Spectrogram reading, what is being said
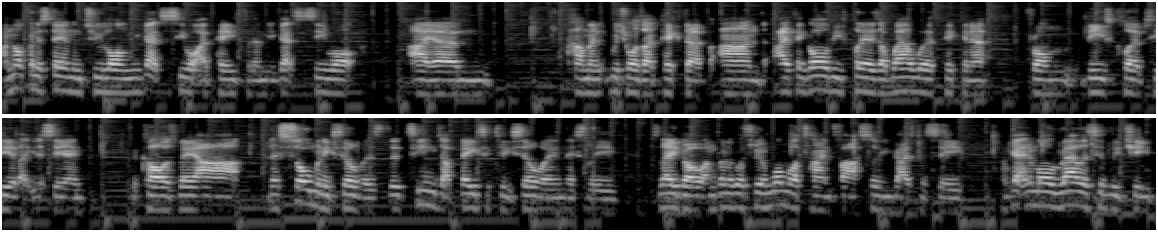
I'm not going to stay on them too long. You get to see what I paid for them. You get to see what I um how many which ones I picked up. And I think all these players are well worth picking up from these clubs here that you're seeing because they are there's so many silvers. The teams are basically silver in this league so there you go. I'm going to go through them one more time fast so you guys can see. I'm getting them all relatively cheap,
